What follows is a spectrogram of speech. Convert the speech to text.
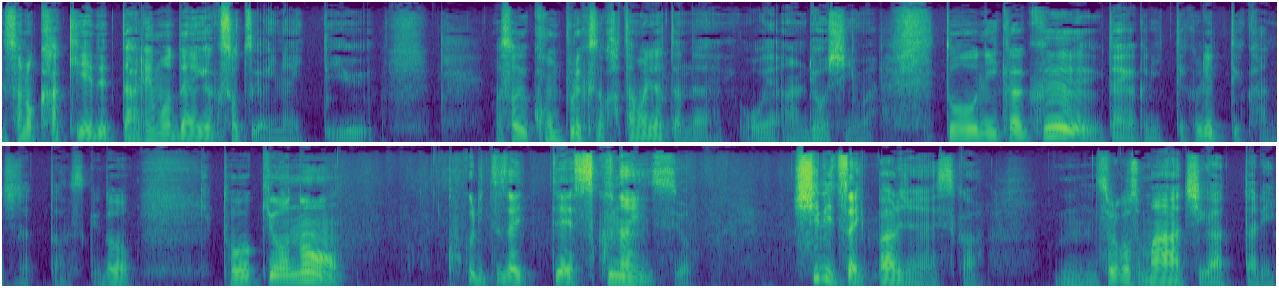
その家系で誰も大学卒がいないっていう、まあ、そういうコンプレックスの塊だったんだ、親、あの両親は。とにかく大学に行ってくれっていう感じだったんですけど、東京の国立大って少ないんですよ。私立はいっぱいあるじゃないですか。うん、それこそマーチがあったり、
